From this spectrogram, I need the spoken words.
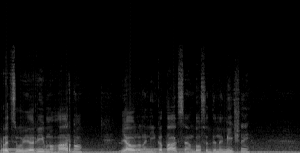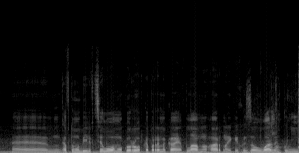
працює рівно гарно. Я вже на ній катався, досить динамічний е, автомобіль в цілому. Коробка перемикає плавно, гарно, якихось зауважень по ній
